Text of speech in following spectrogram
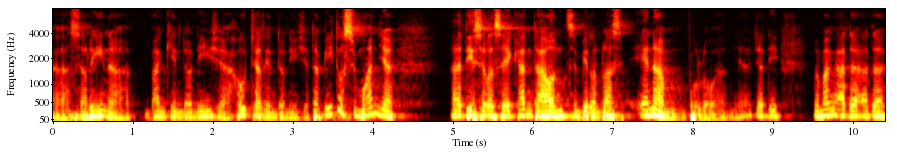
uh, Sarina, Bank Indonesia, Hotel Indonesia. Tapi itu semuanya uh, diselesaikan tahun 1960-an. Ya. Jadi memang ada ada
